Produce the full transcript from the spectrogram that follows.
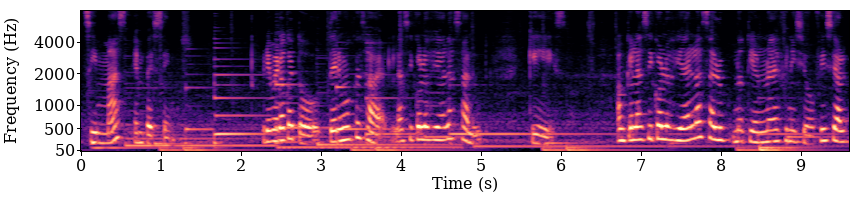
Sin más, empecemos. Primero que todo, tenemos que saber la psicología de la salud, ¿qué es? Aunque la psicología de la salud no tiene una definición oficial,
